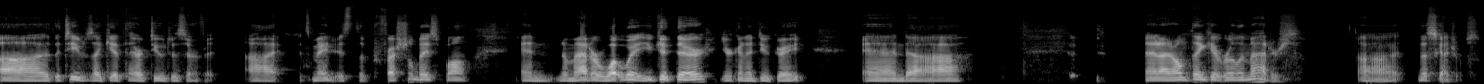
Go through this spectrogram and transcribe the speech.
uh, the teams that get there do deserve it. Uh, it's made it's the professional baseball, and no matter what way you get there, you're gonna do great. And uh, and I don't think it really matters uh, the schedules.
